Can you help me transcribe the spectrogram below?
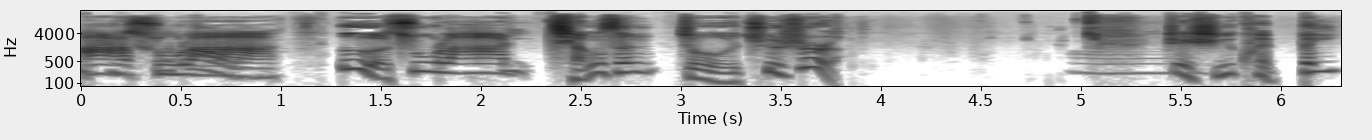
阿苏拉厄苏拉强森就去世了。这是一块碑。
